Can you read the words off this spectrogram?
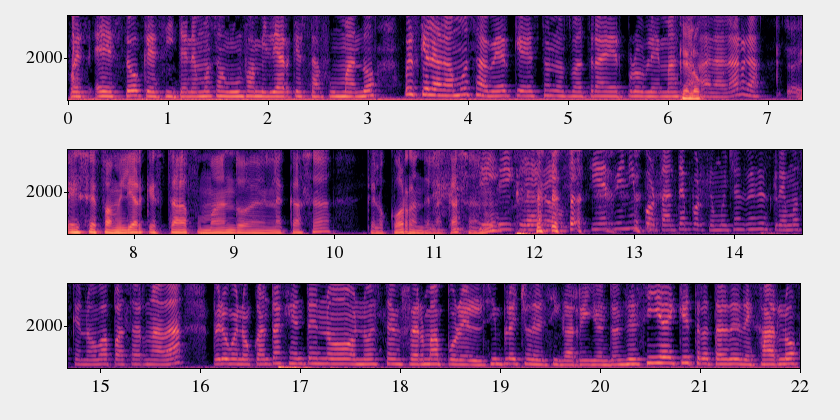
pues esto, que si tenemos algún familiar que está fumando, pues que le hagamos saber que esto nos va a traer problemas a la larga. Ese familiar que está fumando en la casa, que lo corran de la casa. Sí, sí, claro. Sí, es bien importante porque muchas veces creemos que no va a pasar nada, pero bueno, cuánta gente no, no está enferma por el simple hecho del cigarrillo. Entonces sí hay que tratar de dejarlo,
